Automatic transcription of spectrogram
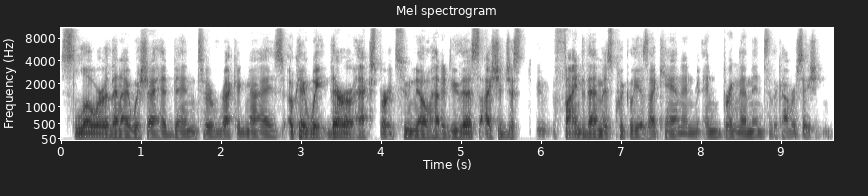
slower than I wish I had been to recognize, okay, wait, there are experts who know how to do this. I should just find them as quickly as I can and, and bring them into the conversation.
